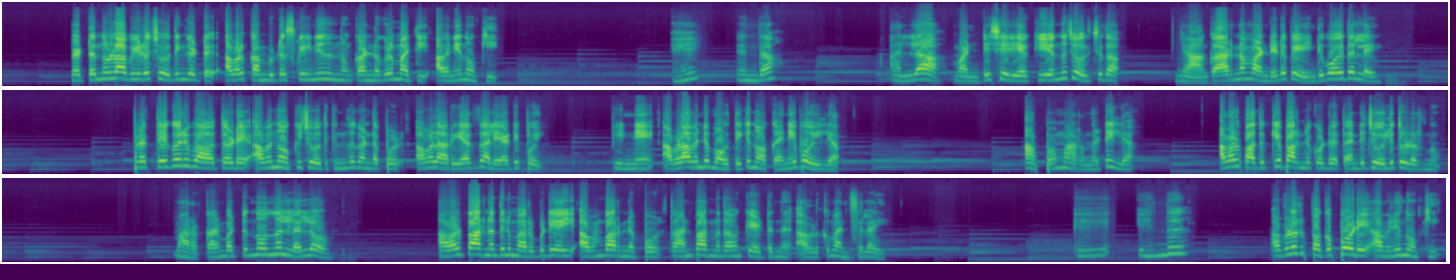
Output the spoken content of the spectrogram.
പെട്ടെന്നുള്ള അബിയുടെ ചോദ്യം കേട്ട് അവൾ കമ്പ്യൂട്ടർ സ്ക്രീനിൽ നിന്നും കണ്ണുകൾ മാറ്റി അവനെ നോക്കി. ഏ എന്താ? അല്ല വണ്ടി ശരിയാക്കിയെന്ന് ചോദിച്ചതാ. ഞാൻ കാരണം വണ്ടിയുടെ പെയിന്റ് പോയതല്ലേ. പ്രത്യേക ഒരു ഭാവത്തോടെ അവൻ നോക്കി ചോദിക്കുന്നത് കണ്ടപ്പോൾ അവൾ അറിയാതെ തലയാട്ടിപ്പോയി. പിന്നെ അവൾ അവന്റെ മുഖത്തേക്ക് നോക്കാനേ പോയില്ല. അപ്പം മറന്നിട്ടില്ല. അവൾ പതുക്കെ പറഞ്ഞുകൊണ്ട് തന്റെ ജോലി തുടർന്നു. മറക്കാൻ പറ്റുന്ന ഒന്നല്ലല്ലോ അവൾ പറഞ്ഞതിന് മറുപടിയായി അവൻ പറഞ്ഞപ്പോൾ താൻ പറഞ്ഞത് അവൻ കേട്ടെന്ന് അവൾക്ക് മനസ്സിലായി. ഏ എന്ത്? അവളൊരു പകപ്പോടെ അവനെ നോക്കി.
